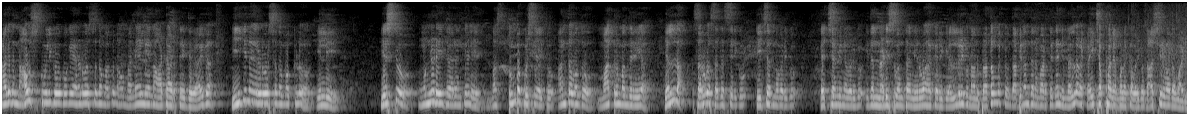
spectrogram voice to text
ಹಾಗಾದ್ರೆ ನಾವು ಸ್ಕೂಲಿಗೆ ಹೋಗುವಾಗ ಎರಡು ವರ್ಷದ ಮಗು, ನಾವು ಮನೆಯಲ್ಲಿ ಏನೋ ಆಟ ಆಡ್ತಾ ಇದ್ದೇವೆ. ಈಗ ಈಗಿನ ಎರಡು ವರ್ಷದ ಮಕ್ಕಳು ಇಲ್ಲಿ ಎಷ್ಟು ಮುನ್ನಡೆ ಇದ್ದಾರೆ ಅಂತೇಳಿ ಮಸ್, ತುಂಬ ಖುಷಿಯಾಯಿತು ಅಂಥ ಒಂದು ಮಾತೃಮಂದಿರಿಯ ಎಲ್ಲ ಸರ್ವ ಸದಸ್ಯರಿಗೂ ಟೀಚರ್ನವರಿಗೂ ಎಚ್ ಎಮ್ಮಿನವರಿಗೂ ಇದನ್ನು ನಡೆಸುವಂಥ ನಿರ್ವಾಹಕರಿಗೆ ಎಲ್ಲರಿಗೂ ನಾನು ಪ್ರಥಮಕ್ಕೆ ಒಂದು ಅಭಿನಂದನೆ ಮಾಡ್ತಿದ್ದೆ. ನಿಮ್ಮೆಲ್ಲರ ಕೈ ಚಪ್ಪಾಳೆ ಮೂಲಕ ಅವರಿಗೆ ಒಂದು ಆಶೀರ್ವಾದ ಮಾಡಿ.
